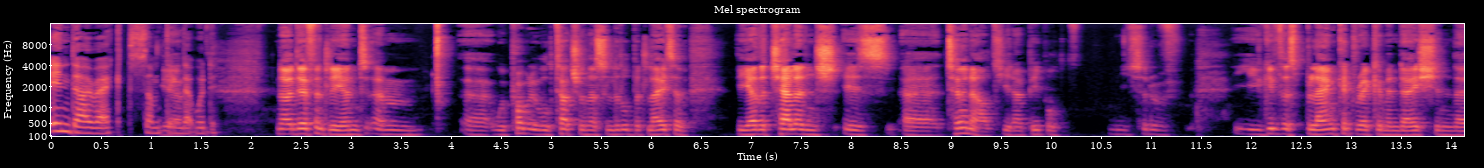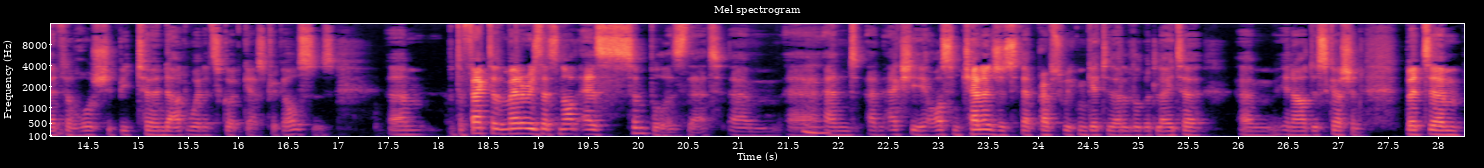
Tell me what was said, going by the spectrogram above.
indirect something yeah. that would. No, definitely, and um, uh, we probably will touch on this a little bit later. The other challenge is uh, turnout. You know, people sort of you give this blanket recommendation that a horse should be turned out when it's got gastric ulcers. Um, but the fact of the matter is that's not as simple as that. Um, uh, mm. and, and actually there are some challenges to that. Perhaps we can get to that a little bit later um, in our discussion. But um,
